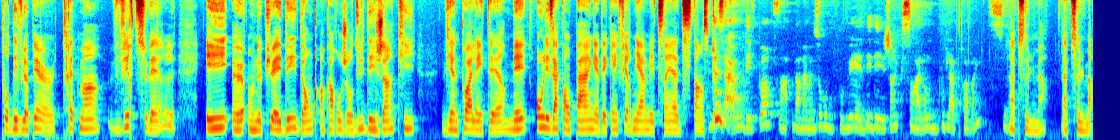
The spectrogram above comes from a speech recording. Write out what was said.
pour développer un traitement virtuel et euh, on a pu aider donc encore aujourd'hui des gens qui viennent pas à l'interne, mais on les accompagne avec infirmières, médecins à distance. tout. ça ouvre des portes dans la mesure où vous pouvez aider des gens qui sont à l'autre bout de la province. Absolument, absolument.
